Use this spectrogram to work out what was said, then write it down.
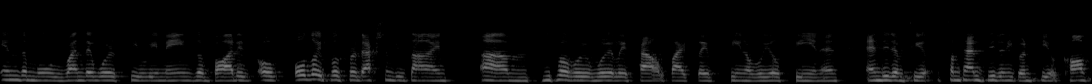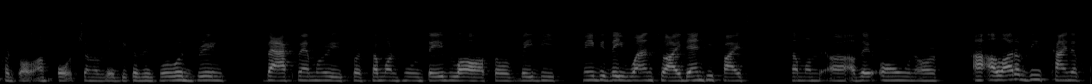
in the mood when they were see remains of bodies. Although it was production design, um, people really felt like they've seen a real scene and and didn't feel sometimes didn't even feel comfortable unfortunately because it would bring back memories for someone who they've lost or maybe maybe they want to identify someone uh, of their own or uh, a lot of these kind of things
